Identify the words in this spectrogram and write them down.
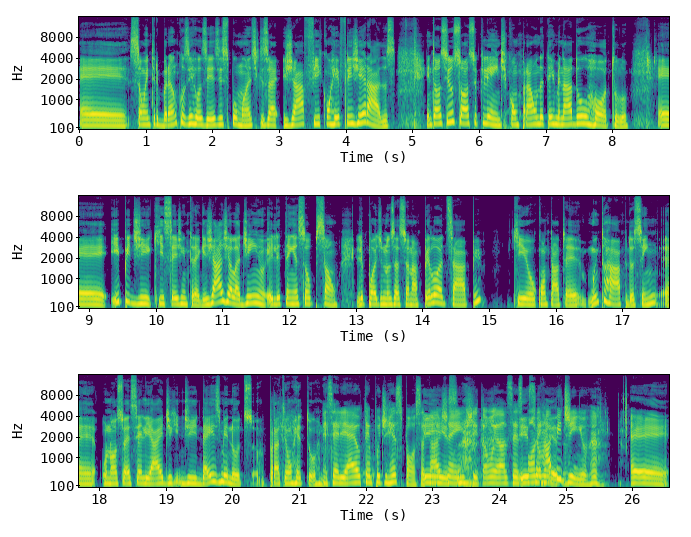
é, são entre brancos e rosés e espumantes que já, já ficam refrigerados. Então, se o sócio cliente comprar um determinado rótulo é, e pedir que seja entregue já geladinho, ele tem essa opção. Ele pode nos acionar pelo WhatsApp que o contato é muito rápido, assim. É, o nosso SLA é de, de 10 minutos para ter um retorno. SLA é o tempo de resposta, tá, Isso. gente? Então elas respondem rapidinho. É,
